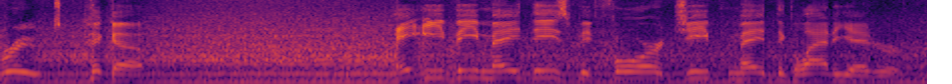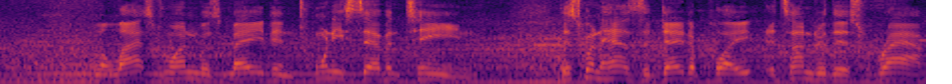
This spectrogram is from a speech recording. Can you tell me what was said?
Brute pickup. AEV made these before Jeep made the Gladiator. And the last one was made in 2017. This one has the data plate. It's under this wrap.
